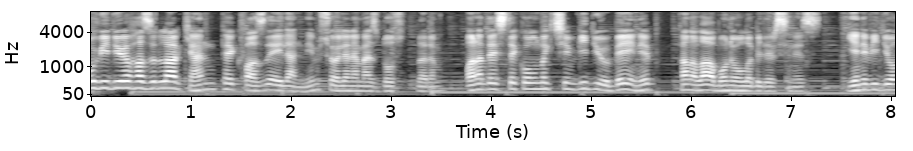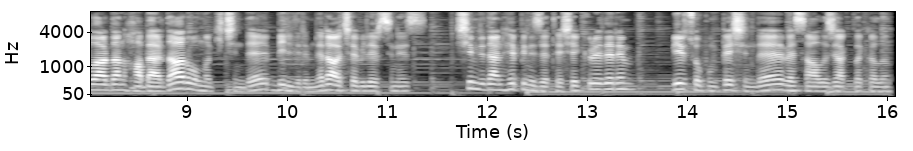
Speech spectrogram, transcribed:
Bu videoyu hazırlarken pek fazla eğlendiğim söylenemez dostlarım. Bana destek olmak için videoyu beğenip kanala abone olabilirsiniz. Yeni videolardan haberdar olmak için de bildirimleri açabilirsiniz. Şimdiden hepinize teşekkür ederim. Bir topun peşinde ve sağlıcakla kalın.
